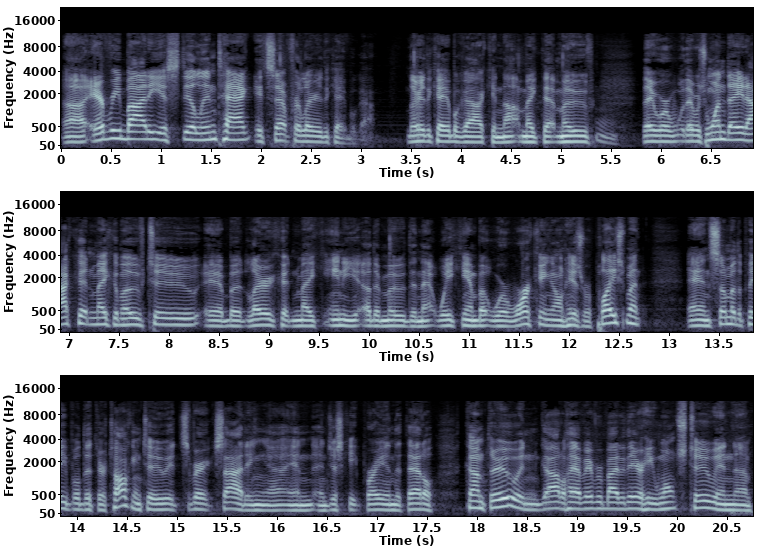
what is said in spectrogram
Uh, everybody is still intact except for Larry the Cable Guy. Larry the Cable Guy cannot make that move. They were there was one date I couldn't make a move to, uh, but Larry couldn't make any other move than that weekend. But we're working on his replacement, and some of the people that they're talking to, it's very exciting. Uh, and and just keep praying that that'll come through, and God will have everybody there He wants to. And um,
